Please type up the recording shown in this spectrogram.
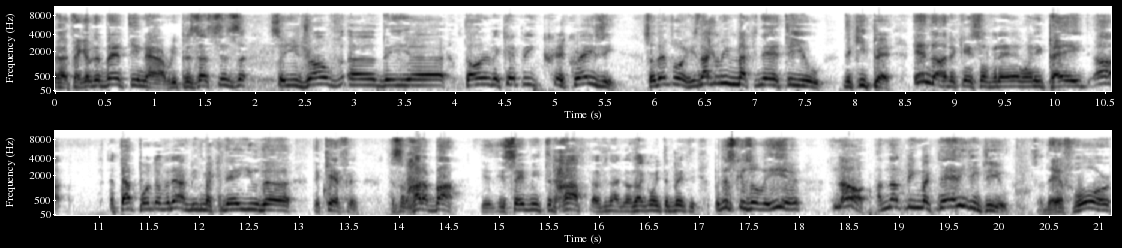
Uh, take him to Betin now. Repossesses. Uh, so you drove uh, the uh, the owner of the kippy crazy. So therefore, he's not going to be makneh to you, the kippeh. In the other case over there, when he paid, uh, at that point over there, I'll be makneh you the, the kefir. You, you saved me tirhaf. I'm not, I'm not going to Beti. But this case over here, no, I'm not being makne anything to you. So therefore,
